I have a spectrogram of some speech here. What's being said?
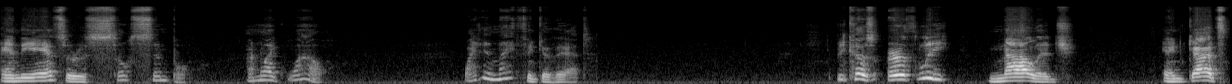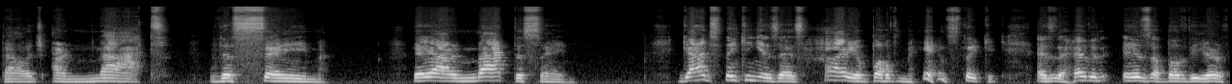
And the answer is so simple. I'm like, wow, why didn't I think of that? Because earthly knowledge and God's knowledge are not the same. They are not the same. God's thinking is as high above man's thinking as the heaven is above the earth.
